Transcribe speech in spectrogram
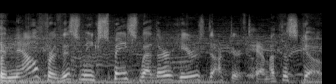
And now for this week's space weather, here's Dr. Tamitha Skov.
